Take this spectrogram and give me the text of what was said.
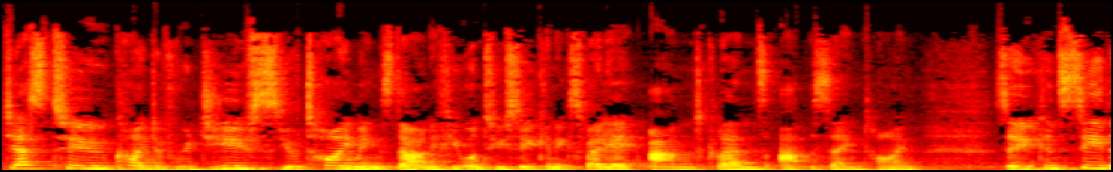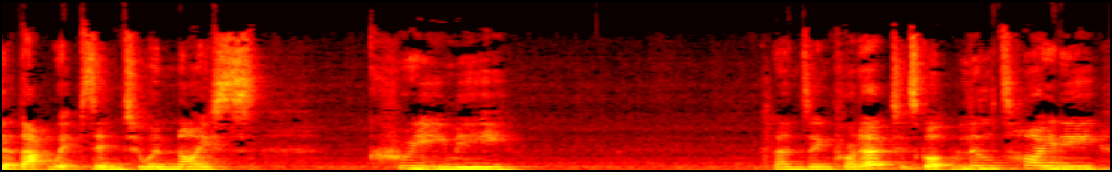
just to kind of reduce your timings down if you want to so you can exfoliate and cleanse at the same time. So you can see that that whips into a nice creamy cleansing product. It's got little tiny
